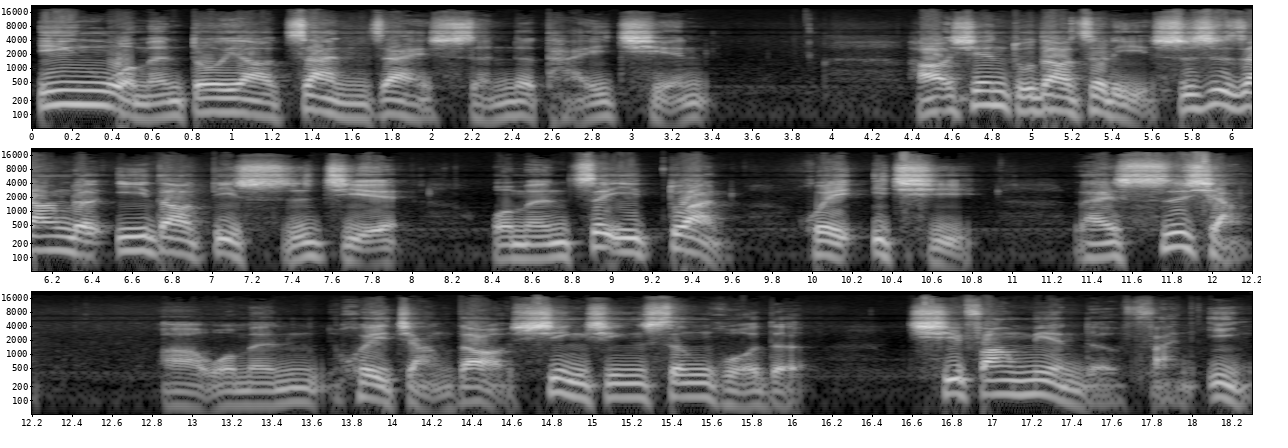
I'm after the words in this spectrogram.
因我们都要站在神的台前。好，先读到这里，十四章的一到第十节，我们这一段会一起来思想啊，我们会讲到信心生活的七方面的反应。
